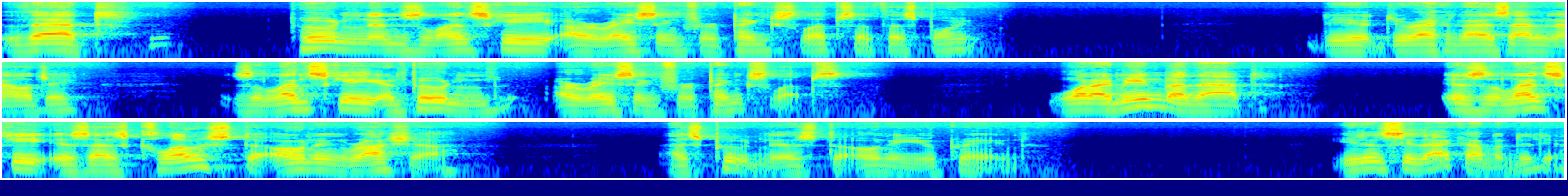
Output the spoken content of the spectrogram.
that Putin and Zelensky are racing for pink slips at this point? Do you, do you recognize that analogy? Zelensky and Putin are racing for pink slips. What I mean by that is Zelensky is as close to owning Russia as Putin is to owning Ukraine. You didn't see that coming, did you?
